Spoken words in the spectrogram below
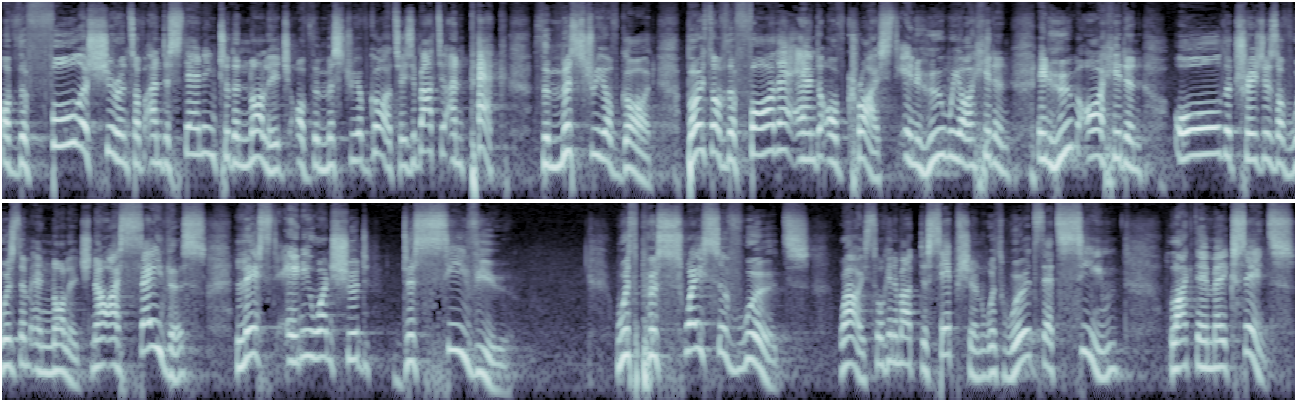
of the full assurance of understanding to the knowledge of the mystery of God. So he's about to unpack the mystery of God, both of the Father and of Christ, in whom we are hidden, in whom are hidden all the treasures of wisdom and knowledge. Now I say this lest anyone should deceive you with persuasive words. Wow, he's talking about deception with words that seem like they make sense.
